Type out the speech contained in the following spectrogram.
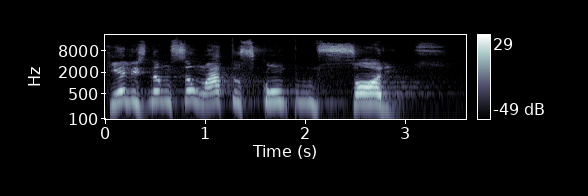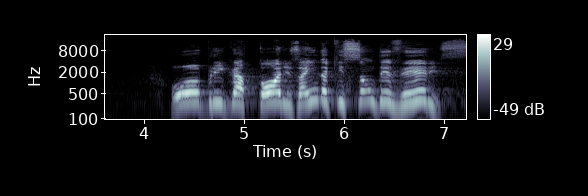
que eles não são atos compulsórios, obrigatórios, ainda que são deveres.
